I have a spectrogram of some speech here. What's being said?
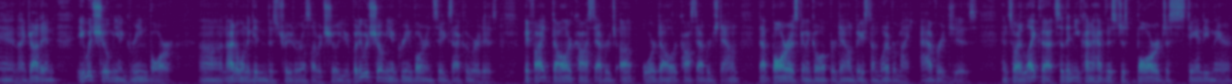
and I got in, it would show me a green bar. Uh, and I don't want to get into this trade or else I would show you, but it would show me a green bar and say exactly where it is. If I dollar cost average up or dollar cost average down, that bar is going to go up or down based on whatever my average is. And so I like that. So then you kind of have this just bar just standing there.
